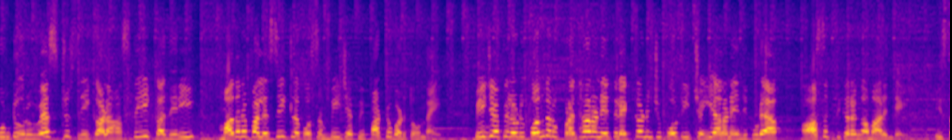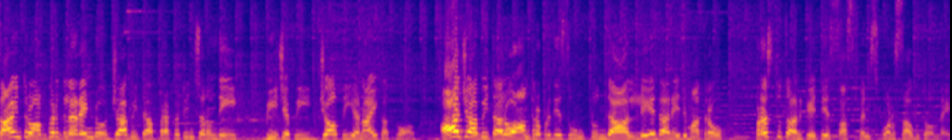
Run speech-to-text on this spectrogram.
గుంటూరు వెస్ట్ శ్రీకాళహస్తి కదిరి మదనపల్లె సీట్ల కోసం బీజేపీ పట్టుబడుతోంది. బీజేపీలోని కొందరు ప్రధాన నేతలు ఎక్కడి నుంచి పోటీ చేయాలనేది కూడా ఆసక్తికరంగా మారింది. ఈ సాయంత్రం అభ్యర్థుల రెండో జాబితా ప్రకటించనుంది బీజేపీ జాతీయ నాయకత్వం. ఆ జాబితాలో ఆంధ్రప్రదేశ్ ఉంటుందా లేదా అనేది మాత్రం ప్రస్తుతానికైతే సస్పెన్స్ కొనసాగుతోంది.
